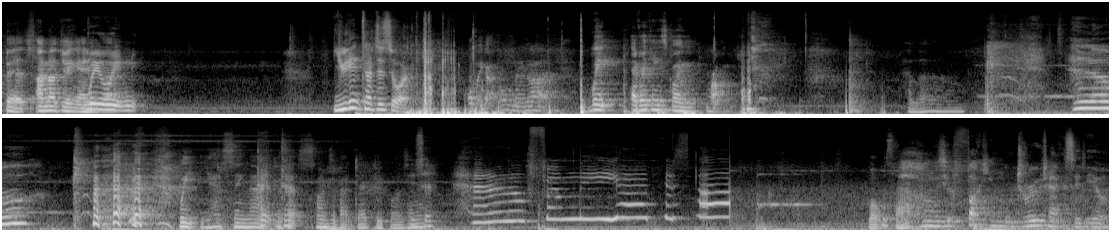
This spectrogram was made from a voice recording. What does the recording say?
bitch. I'm not doing any Wait, of that. wait. You didn't touch this door. Oh my god. Oh my god. Wait, everything's going wrong. Hello. Hello? Wait, yeah, sing that, That- because that- that song's about dead people, isn't it? hello from the other side. What was that? Oh, it was your fucking Drew texted you.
